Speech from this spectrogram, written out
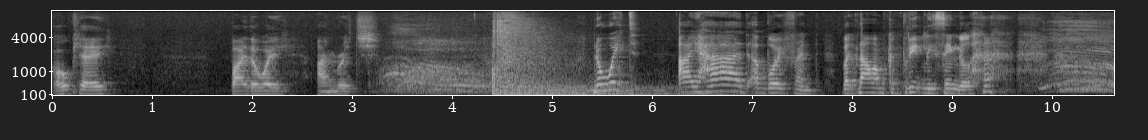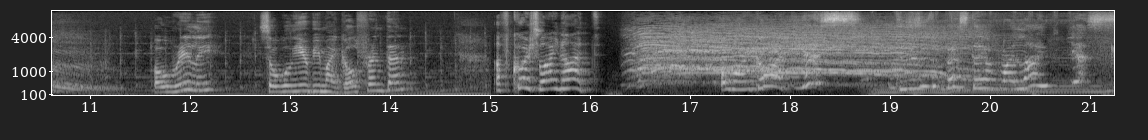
okay. By the way, I'm rich. No wait! I had a boyfriend, but now I'm completely single. Oh, really? So will you be my girlfriend then? of course, why not? Oh my god, yes! This is the best day of my life, yes!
